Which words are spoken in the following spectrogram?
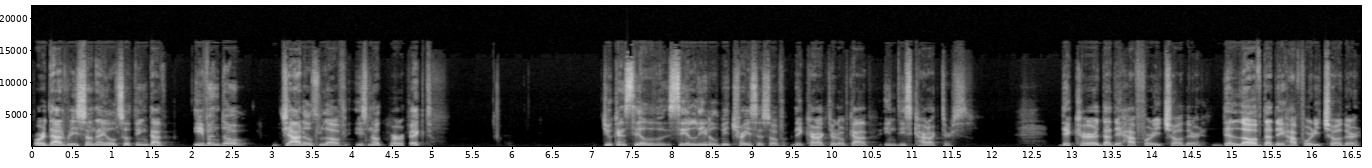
For that reason, I also think that even though Yato's love is not perfect, you can still see a little bit traces of the character of God in these characters. The care that they have for each other, the love that they have for each other.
